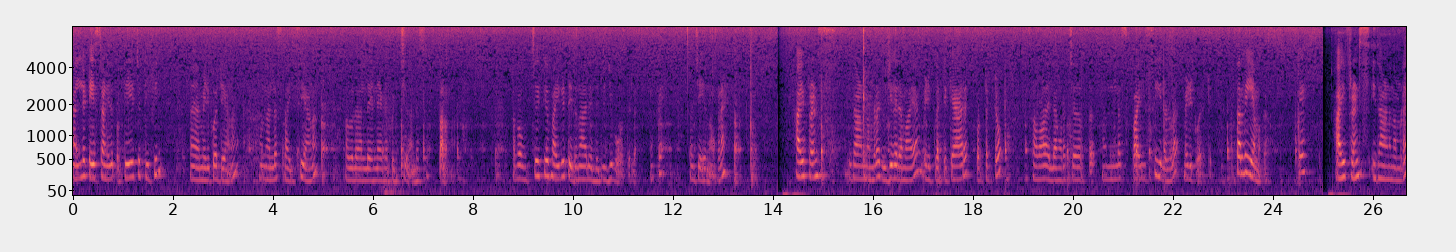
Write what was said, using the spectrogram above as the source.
നല്ല ടേസ്റ്റാണ്. ഇത് പ്രത്യേകിച്ച് ടിഫിൻ മെഴുക്കോറ്റയാണ് നല്ല സ്പൈസിയാണ്. അതുപോലെ നല്ല എണ്ണയൊക്കെ പിടിച്ച് നല്ല സൂപ്പറാണ്. അപ്പോൾ ഉച്ചയ്ക്ക് വൈകിട്ട് ഇരുന്നാലും ഇത് രുചി പോകത്തില്ല. ഓക്കെ? അപ്പം ചെയ്ത് നോക്കണേ. Hi friends. ഇതാണ് നമ്മുടെ രുചികരമായ മെഴുക്കുവരട്ടി. ക്യാരറ്റ് പൊട്ടറ്റോ സവാള എല്ലാം കൂടെ ചേർത്ത് നല്ല സ്പൈസിയിലുള്ള മെഴുക്കുവരട്ടി. സർവ് ചെയ്യാം നമുക്ക്. ഓക്കെ? ഹായ് ഫ്രണ്ട്സ് ഇതാണ് നമ്മുടെ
